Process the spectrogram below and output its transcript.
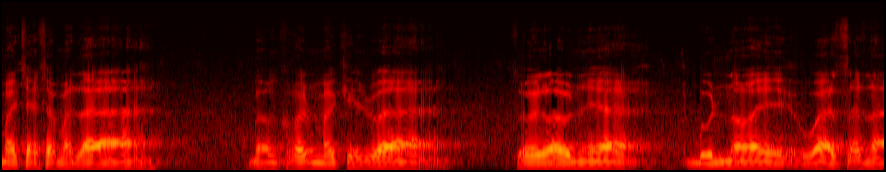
ไม่ใช่ธรรมดา บางคนมาคิดว่า ตัวเราเนี่ยบุญน้อยวาสนา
